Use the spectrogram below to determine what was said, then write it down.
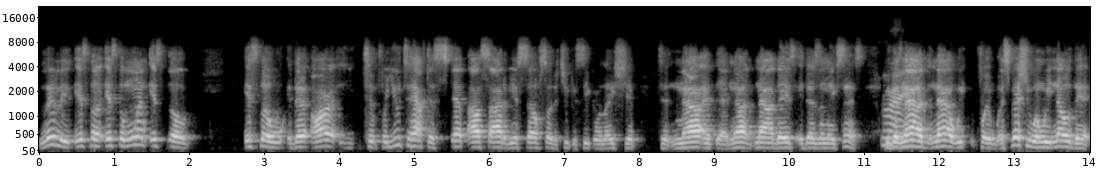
literally, it's the it's the one, it's the it's the there are to for you to have to step outside of yourself so that you can seek a relationship. To now at at now nowadays, it doesn't make sense. because right. now now we for, especially when we know that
